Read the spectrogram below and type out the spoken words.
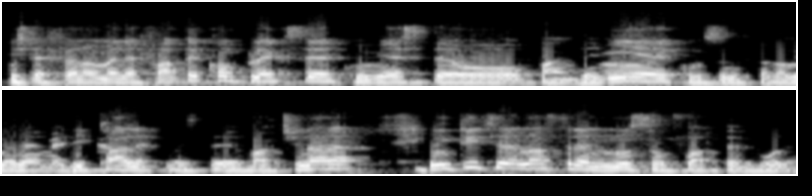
niște fenomene foarte complexe, cum este o pandemie, cum sunt fenomene medicale, cum este vaccinarea, intuițiile noastre nu sunt foarte bune.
